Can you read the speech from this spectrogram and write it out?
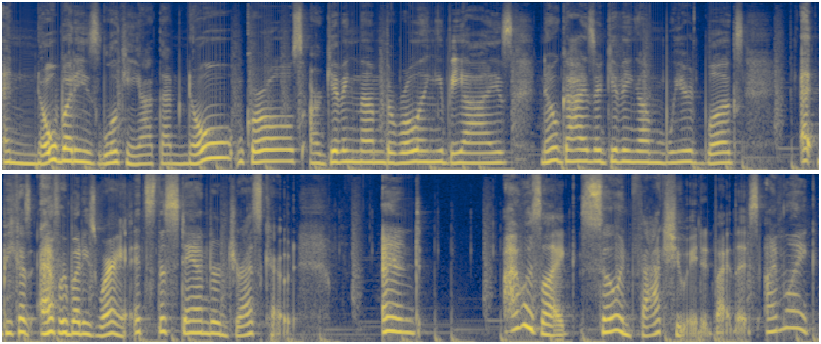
and nobody's looking at them. No girls are giving them the rolling of the eyes. No guys are giving them weird looks eh, because everybody's wearing it. It's the standard dress code. And I was like so infatuated by this. I'm like,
